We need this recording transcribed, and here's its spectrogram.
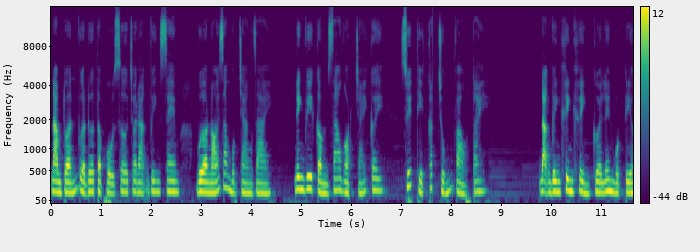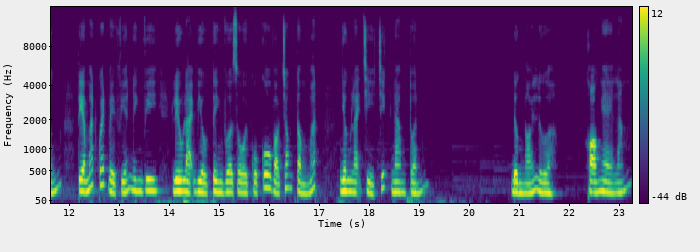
Nam Tuấn vừa đưa tập hồ sơ cho Đặng Vinh xem, vừa nói ra một tràng dài. Ninh Vi cầm dao gọt trái cây, suýt thì cắt chúng vào tay. Đặng Vinh khinh khỉnh cười lên một tiếng, tia mắt quét về phía Ninh Vi, lưu lại biểu tình vừa rồi của cô vào trong tầm mắt, nhưng lại chỉ trích Nam Tuấn. Đừng nói lừa, khó nghe lắm.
